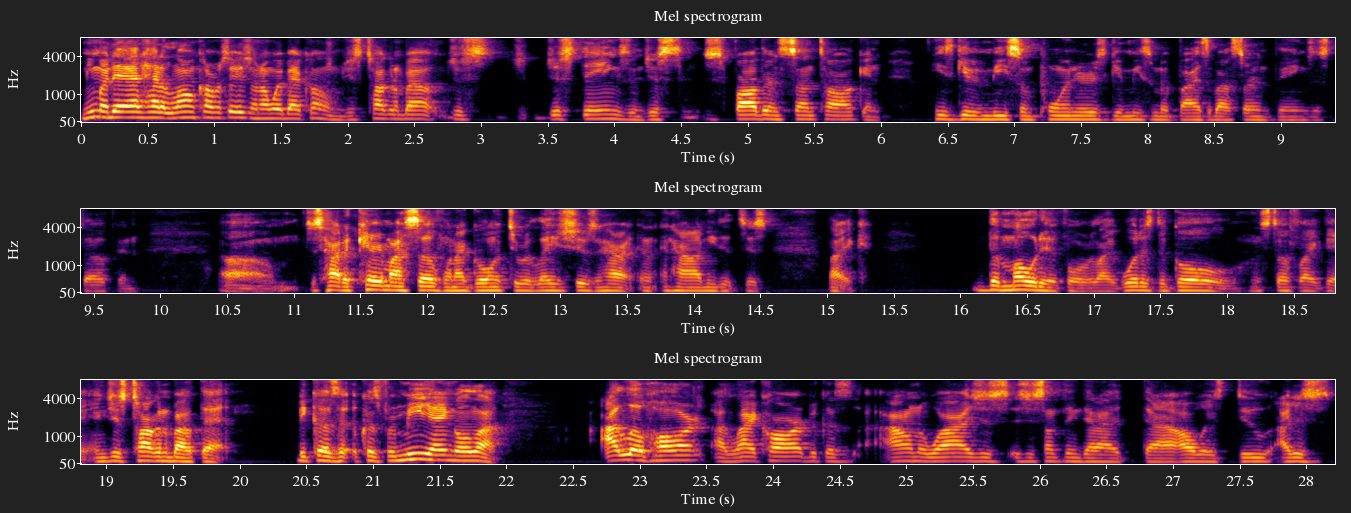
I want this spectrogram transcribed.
me and my dad had a long conversation on our way back home, just talking about just just things and just, just father and son talk. And he's giving me some pointers, giving me some advice about certain things and stuff. And um, just how to carry myself when I go into relationships and how and, and how I need to just like the motive or like what is the goal and stuff like that, and just talking about that because because for me, I ain't gonna lie, I love hard. I like hard because I don't know why. It's just it's just something that I that I always do. I just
